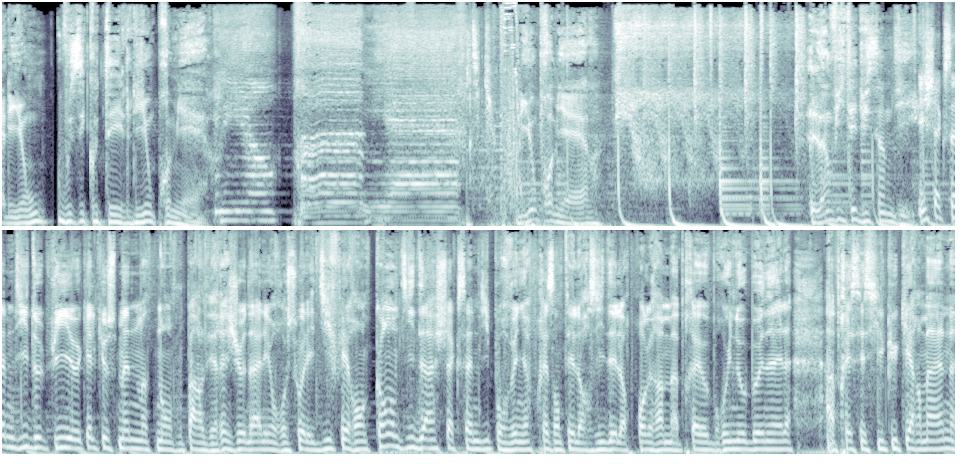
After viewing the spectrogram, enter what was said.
À Lyon, vous écoutez Lyon Première. Lyon Première. L'invité du samedi. Et chaque samedi, depuis euh, quelques semaines maintenant, on vous parle des régionales et on reçoit les différents candidats chaque samedi pour venir présenter leurs idées, leurs programmes. Après euh, Bruno Bonnel, après Cécile Kuckerman,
